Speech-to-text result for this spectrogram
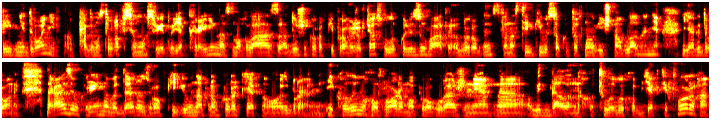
рівні дронів продемонстрував всьому світу, як країна змогла за дуже короткий проміжок часу локалізувати виробництво настільки високотехнологічного обладнання, як дрони. Наразі Україна веде розробки і у напрямку ракетного озброєння. І коли ми говоримо про ураження е, віддалених тилових об'єктів ворога,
